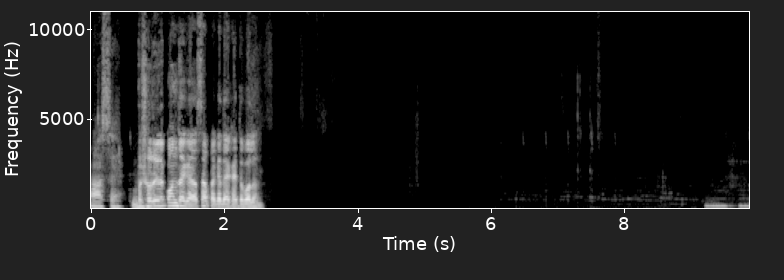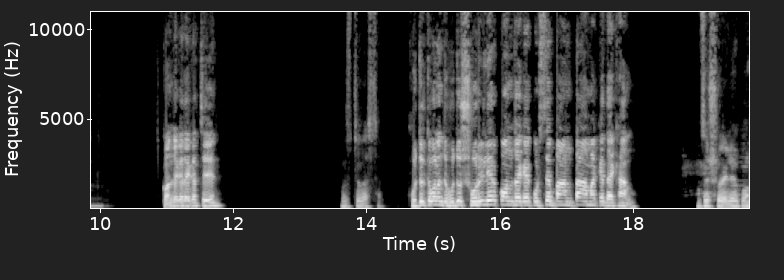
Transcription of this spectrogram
আছে। শরীরে কোন জায়গায় আছে? আপনাকে দেখাইতে বলেন। কোন জায়গায় দেখাচ্ছে? বুঝতে পারছেন হুজুরকে বলেন যে হুজুর শরীরের কোন জায়গায় করছে? বানটা আমাকে দেখান। হুজুর শরীরের কোন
